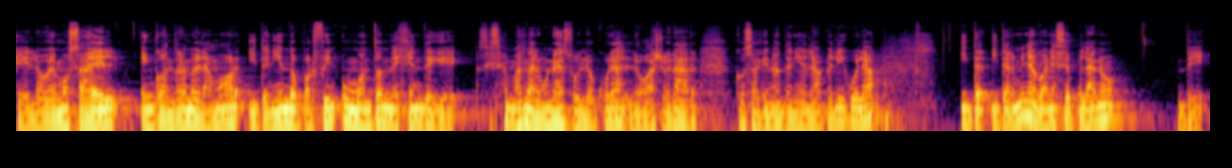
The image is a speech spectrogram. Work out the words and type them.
Eh, lo vemos a él encontrando el amor y teniendo por fin un montón de gente que si se manda alguna de sus locuras lo va a llorar, cosa que no tenía en la película. Y, termina con ese plano de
